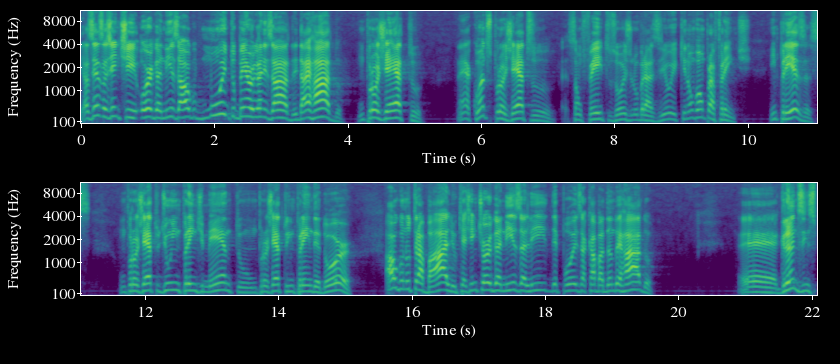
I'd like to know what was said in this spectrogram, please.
E às vezes a gente organiza algo muito bem organizado e dá errado. Um projeto. Né? Quantos projetos são feitos hoje no Brasil e que não vão para frente? Empresas um projeto de um empreendimento, um projeto empreendedor, algo no trabalho que a gente organiza ali e depois acaba dando errado. É, grandes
